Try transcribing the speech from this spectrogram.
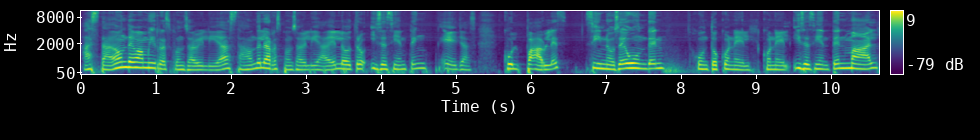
¿hasta dónde va mi responsabilidad? ¿Hasta dónde la responsabilidad del otro? Y se sienten ellas culpables si no se hunden junto con él, con él y se sienten mal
